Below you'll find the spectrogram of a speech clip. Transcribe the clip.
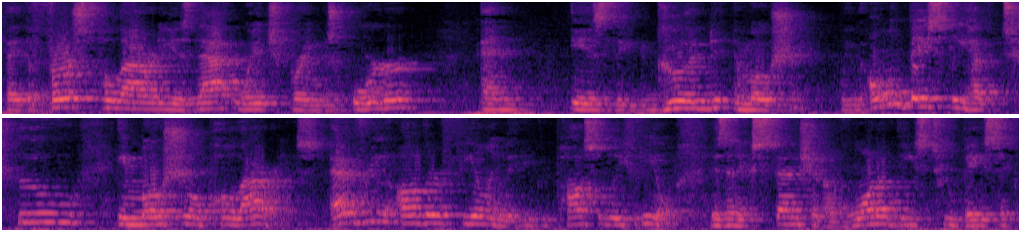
Okay, the first polarity is that which brings order and is the good emotion. We only basically have two emotional polarities. Every other feeling that you could possibly feel is an extension of one of these two basic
